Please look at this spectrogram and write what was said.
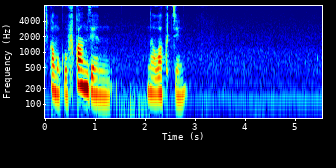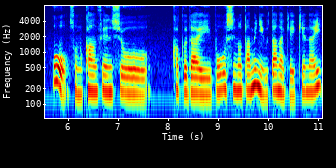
しかもこう不完全なワクチンをその感染症拡大防止のために打たなきゃいけないっ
